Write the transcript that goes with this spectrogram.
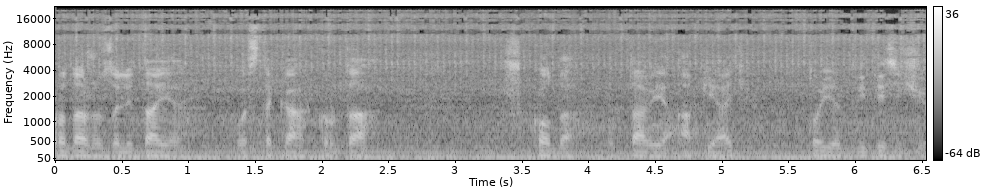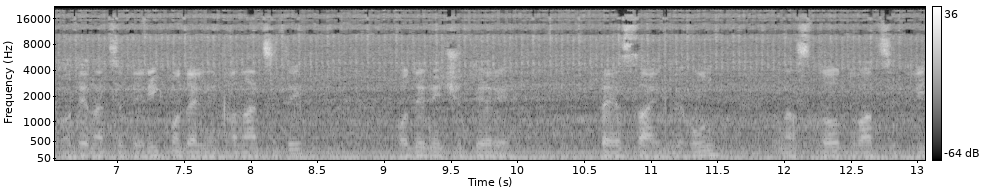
продажу залітає ось така крута шкода Octavia A5. То є 2011 рік, модельний 12, 1,4 TSI двигун на 122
